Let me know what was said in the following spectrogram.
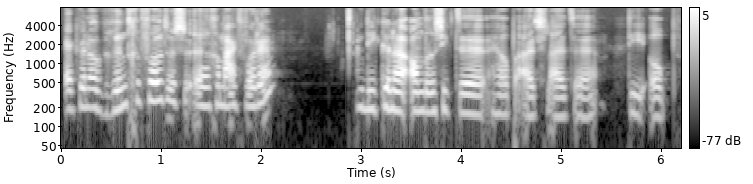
Er kunnen ook röntgenfoto's uh, gemaakt worden. Die kunnen andere ziekten helpen uitsluiten die op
